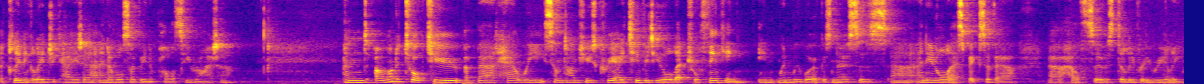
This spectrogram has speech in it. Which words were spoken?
a clinical educator, and I've also been a policy writer. And I want to talk to you about how we sometimes use creativity or lateral thinking in, when we work as nurses uh, and in all aspects of our health service delivery really.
